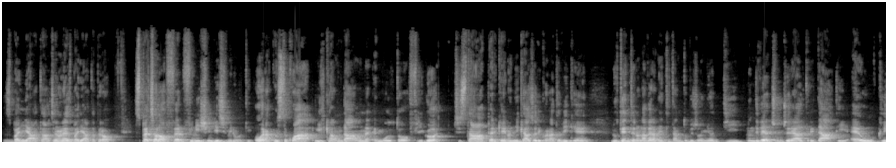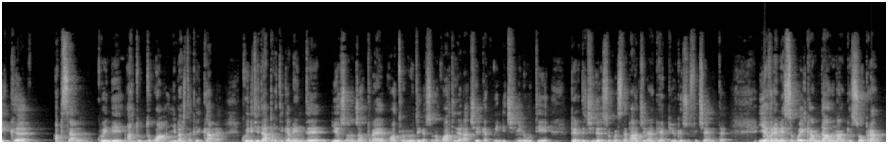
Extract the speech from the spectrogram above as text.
sbagliata, cioè non è sbagliata però, special offer finisce in 10 minuti. Ora, questo qua, il countdown è molto figo, ci sta, perché in ogni caso ricordatevi che l'utente non ha veramente tanto bisogno di, non deve aggiungere altri dati, è un click upsell, quindi ha tutto qua, gli basta cliccare. Quindi ti dà praticamente, io sono già 3-4 minuti che sono qua, ti darà circa 15 minuti per decidere su questa pagina che è più che sufficiente. Io avrei messo quel countdown anche sopra,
